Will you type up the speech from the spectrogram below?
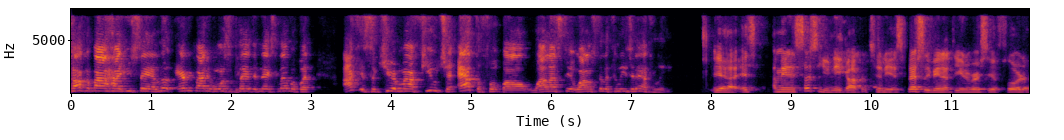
Talk about how you saying, look, everybody wants to play at the next level, but I can secure my future after football while I still while I'm still a collegiate athlete. Yeah, it's I mean it's such a unique opportunity, especially being at the University of Florida.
